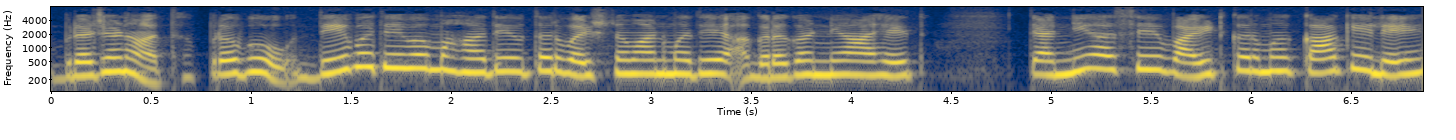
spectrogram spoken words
ब्रजनाथ प्रभो देवदेव महादेव तर वैष्णवांमध्ये अग्रगण्य आहेत. त्यांनी असे वाईट कर्म का केले?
